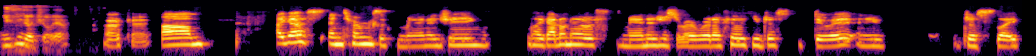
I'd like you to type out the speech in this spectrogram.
you can go, Julia. Okay. Um, I guess in terms of managing, like I don't know if manage is the right word. I feel like you just do it and you just like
